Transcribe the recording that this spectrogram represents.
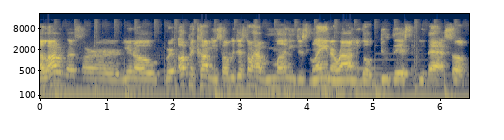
a lot of us are, you know, we're up and coming, so we just don't have money just laying around to go do this and do that. So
